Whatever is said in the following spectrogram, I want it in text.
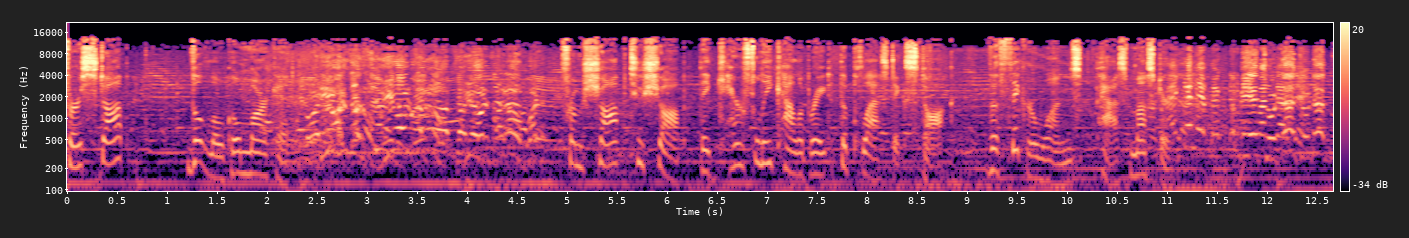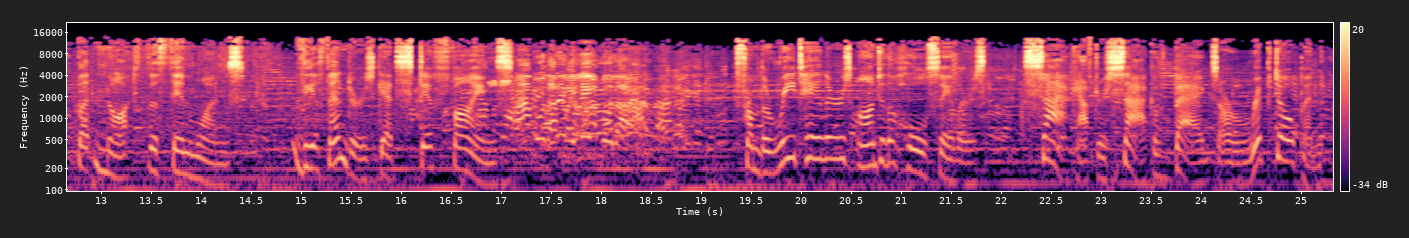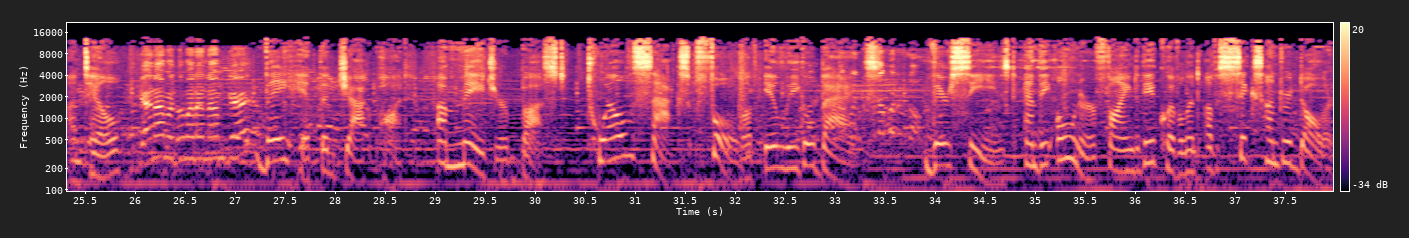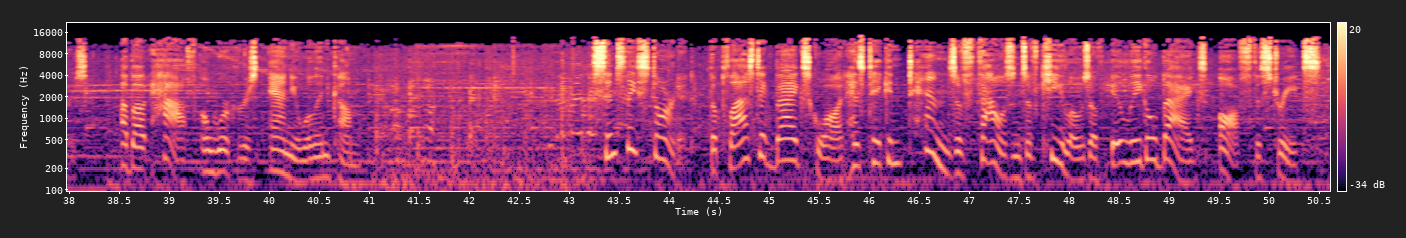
First stop, the local market. From shop to shop, they carefully calibrate the plastic stock. The thicker ones pass muster, but not the thin ones. The offenders get stiff fines. From the retailers onto the wholesalers, sack after sack of bags are ripped open until they hit the jackpot. A major bust. 12 sacks full of illegal bags. They're seized, and the owner fined the equivalent of $600, about half a worker's annual income. Since they started, the Plastic Bag Squad has taken tens of thousands of kilos of illegal bags off the streets.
